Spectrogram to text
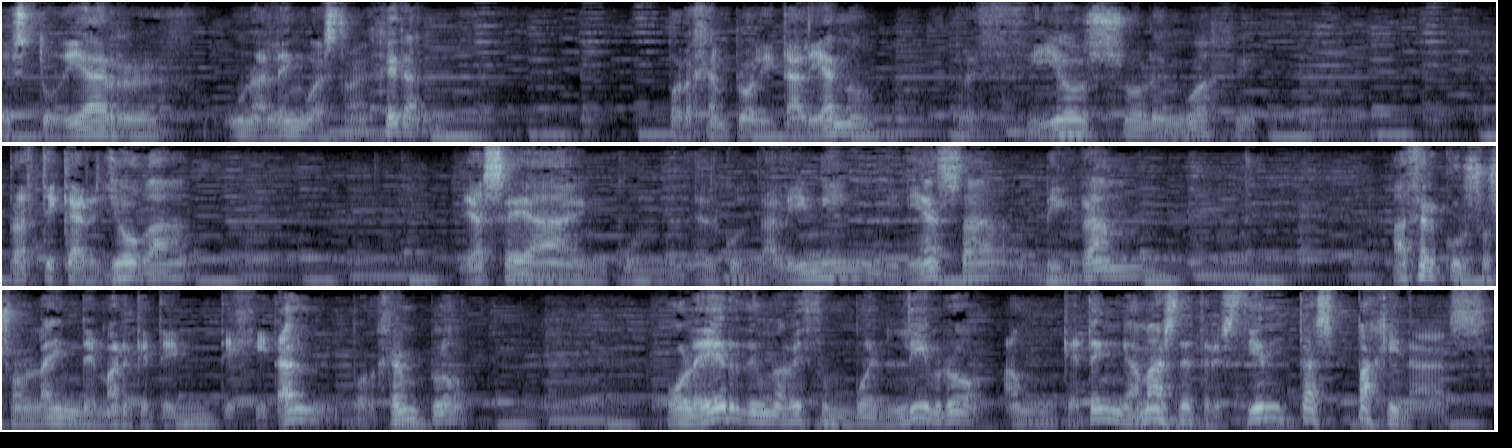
Estudiar una lengua extranjera, por ejemplo el italiano, precioso lenguaje. Practicar yoga, ya sea en el Kundalini, Vinyasa, Big Ram. Hacer cursos online de marketing digital, por ejemplo. O leer de una vez un buen libro, aunque tenga más de 300 páginas.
